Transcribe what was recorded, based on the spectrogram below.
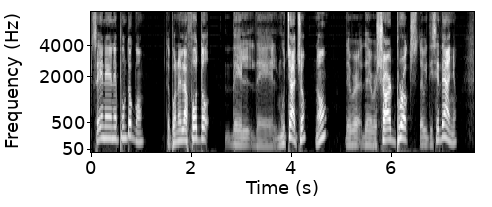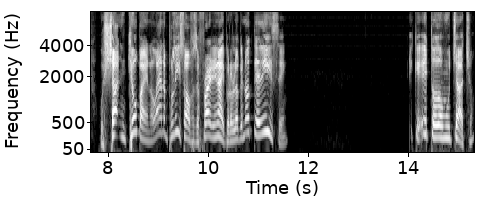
CNN.com te pone la foto del, del muchacho, ¿no? De, Richard Brooks, de 27 años, was shot and killed by an Atlanta police officer Friday night. Pero lo que no te dicen es que estos dos muchachos,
